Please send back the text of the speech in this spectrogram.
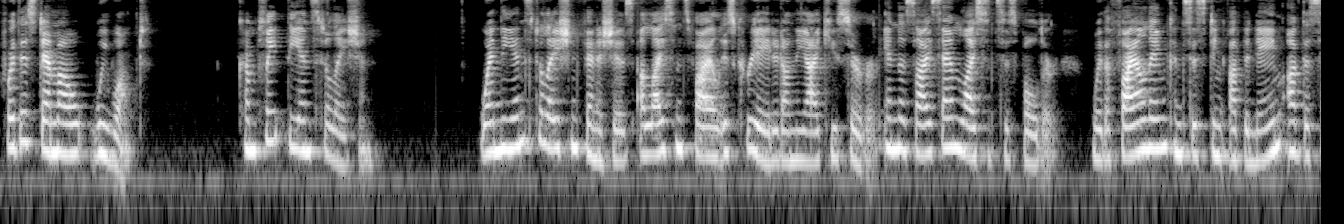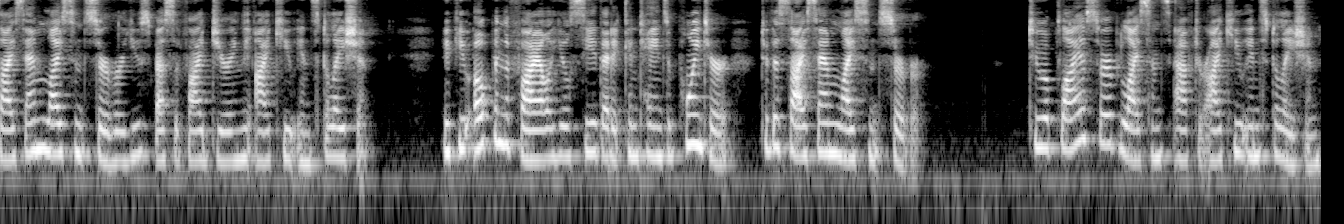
For this demo, we won't. Complete the installation. When the installation finishes, a license file is created on the IQ server in the SySAM licenses folder with a file name consisting of the name of the SySAM license server you specified during the IQ installation. If you open the file, you'll see that it contains a pointer to the SySAM license server. To apply a served license after IQ installation,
